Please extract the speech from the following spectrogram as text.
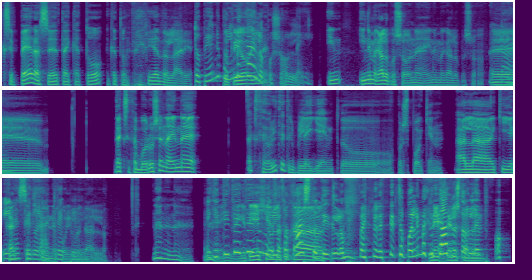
ξεπέρασε τα 100 εκατομμύρια δολάρια. Το οποίο είναι το πολύ μεγάλο είναι, ποσό, λέει. Είναι, είναι μεγάλο ποσό, ναι, είναι μεγάλο ποσό. Ναι. Ε, Εντάξει, θα μπορούσε να είναι. Εντάξει, θεωρείται AAA game το Forspoken. Αλλά και για κάτι τέτοιο είναι πολύ μεγάλο. Ναι, ναι, ναι. Ε, γιατί δεν γιατί έχει όλα αυτά το τα... το τίτλο μου φαίνεται. Το πολύ μέχρι ναι, το βλέπω.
